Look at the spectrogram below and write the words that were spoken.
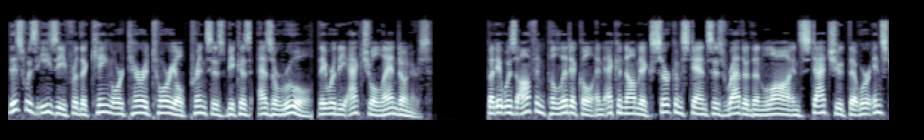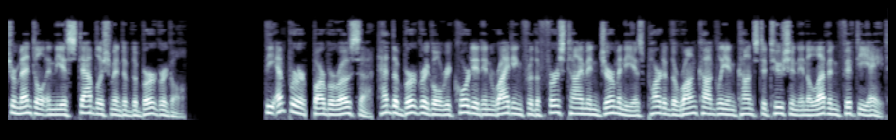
This was easy for the king or territorial princes because, as a rule, they were the actual landowners. But it was often political and economic circumstances rather than law and statute that were instrumental in the establishment of the Bergregal. The emperor, Barbarossa, had the Bergregal recorded in writing for the first time in Germany as part of the Roncaglian constitution in 1158.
